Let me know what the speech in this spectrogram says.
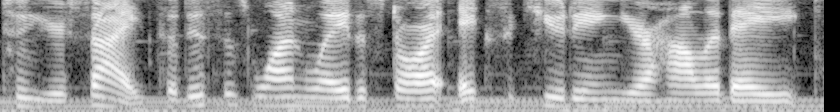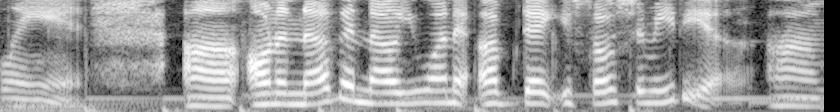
to your site so this is is one way to start executing your holiday plan. Uh, on another note, you want to update your social media. Um,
